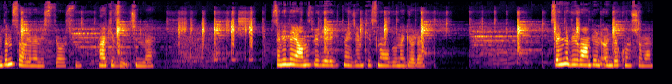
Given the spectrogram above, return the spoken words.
Şimdi mi söylememi istiyorsun? Herkesin içinde. Seninle yalnız bir yere gitmeyeceğim kesin olduğuna göre. Seninle bir vampirin önünde konuşamam.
